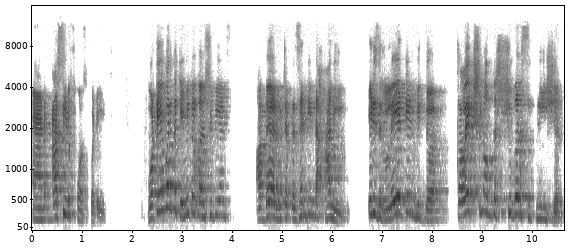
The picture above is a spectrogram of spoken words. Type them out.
and acid phosphatase. Whatever the chemical constituents are there which are present in the honey, it is related with the collection of the sugar secretion.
